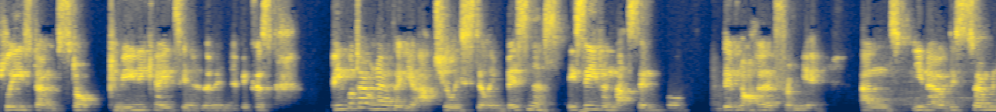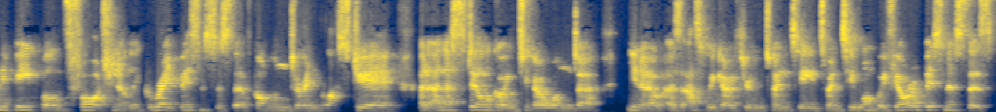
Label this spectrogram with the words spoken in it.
please don't stop communicating at the minute because people don't know that you're actually still in business. It's even that simple. They've not heard from you. And, you know, there's so many people, unfortunately, great businesses that have gone under in the last year and, and are still going to go under, you know, as, as we go through 2021. But if you're a business that's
